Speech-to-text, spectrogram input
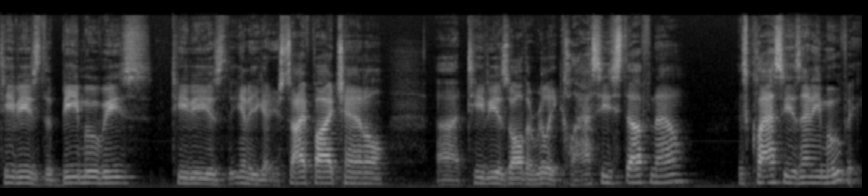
TV is the B movies. TV is the, you know, you got your sci fi channel. Uh, TV is all the really classy stuff now. As classy as any movie.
